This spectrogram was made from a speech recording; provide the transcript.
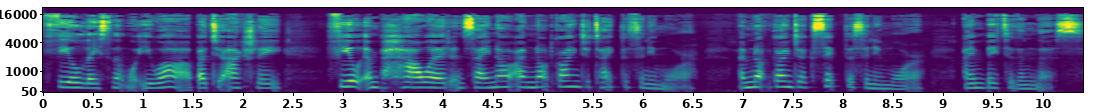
feel less than what you are, but to actually feel empowered and say, No, I'm not going to take this anymore. I'm not going to accept this anymore. I'm better than this.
